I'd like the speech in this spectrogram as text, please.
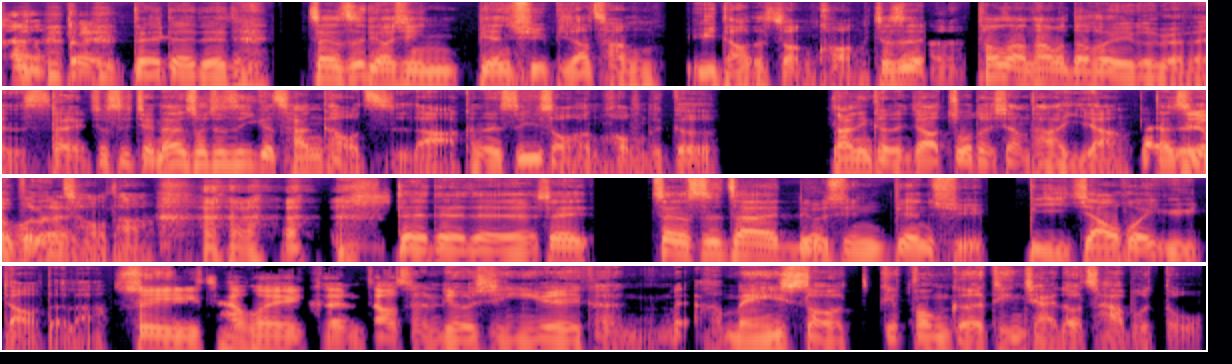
对。对对对对，这个是流行编曲比较常遇到的状况，就是通常他们都会有一个 reference，对，就是简单的说就是一个参考值啦，可能是一首很红的歌，那你可能就要做的像他一样，但是又不能。抄他。对对对对，所以这个是在流行编曲比较会遇到的啦，所以才会可能造成流行音乐可能每每一首风格听起来都差不多，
